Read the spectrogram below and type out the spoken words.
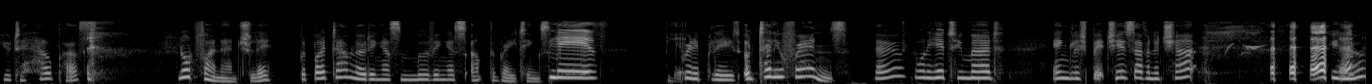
you to help us, not financially, but by downloading us and moving us up the ratings. Please. Pretty please. Or tell your friends. No, you want to hear two mad English bitches having a chat, you know,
